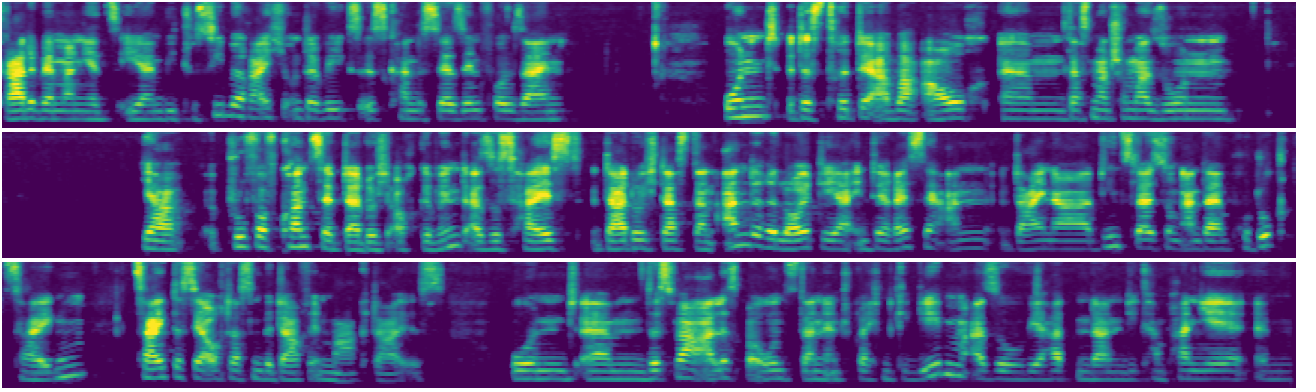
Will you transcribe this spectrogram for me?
Gerade wenn man jetzt eher im B2C-Bereich unterwegs ist, kann das sehr sinnvoll sein. Und das dritte aber auch, ähm, dass man schon mal so ein ja, Proof of Concept dadurch auch gewinnt. Also es das heißt, dadurch, dass dann andere Leute ja Interesse an deiner Dienstleistung, an deinem Produkt zeigen, zeigt das ja auch, dass ein Bedarf im Markt da ist. Und ähm, das war alles bei uns dann entsprechend gegeben. Also wir hatten dann die Kampagne ähm,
